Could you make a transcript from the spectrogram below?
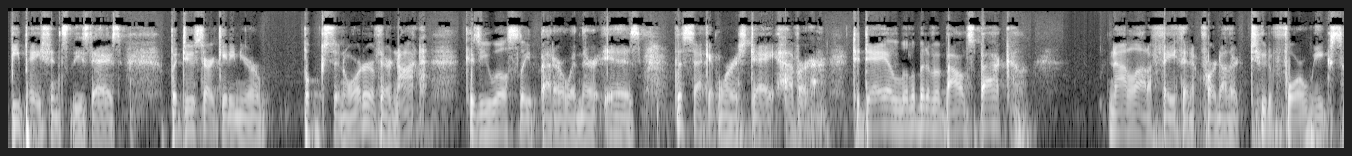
Be patient these days, but do start getting your books in order if they're not, because you will sleep better when there is the second worst day ever. Today, a little bit of a bounce back. Not a lot of faith in it for another two to four weeks.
